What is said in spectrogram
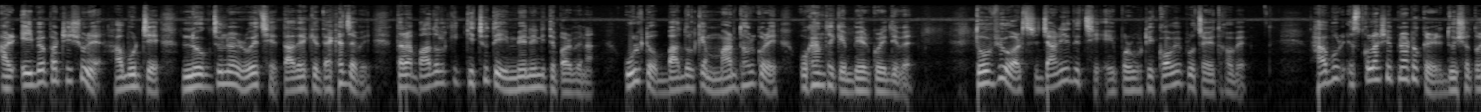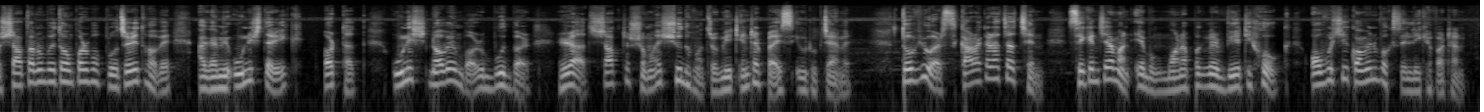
আর এই ব্যাপারটি শুনে হাবুর যে লোকজনরা রয়েছে, তাদেরকে দেখা যাবে, তারা বাদলকে কিছুতেই মেনে নিতে পারবে না। উল্টো বাদলকে মারধর করে ওখান থেকে বের করে দিবে। তো ভিউয়ার্স জানিয়ে দিচ্ছি এই পর্বটি কবে প্রচারিত হবে। হাবুর স্কলারশিপ নাটকের দুইশত সাতানব্বইতম পর্ব প্রচারিত হবে আগামী উনিশ তারিখ, অর্থাৎ উনিশ নভেম্বর বুধবার রাত সাতটার সময় শুধুমাত্র মিট এন্টারপ্রাইজ ইউটিউব চ্যানেলে। তো ভিউয়ার্স, কারা কারা চাচ্ছেন? সেকেন্ড চেয়ারম্যান এবং মনা পাগলার বিয়েটি হোক, অবশ্যই কমেন্ট বক্সে লিখে পাঠান।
